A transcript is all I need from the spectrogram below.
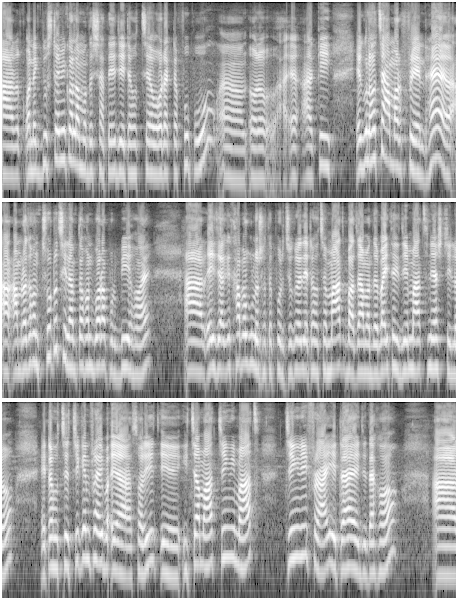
আর অনেক দুষ্টামি করলাম ওদের সাথে, যেটা হচ্ছে ওর একটা ফুপু ওর আর কি, এগুলো হচ্ছে আমার ফ্রেন্ড হ্যাঁ আমরা যখন ছোট ছিলাম তখন বরাপুর বিয়ে হয়। আর এই যে আগে খাবারগুলোর সাথে পরিচয় করে এটা হচ্ছে মাছ বাজা আমাদের বাড়ি থেকে যে মাছ নিয়ে আসছিল, এটা হচ্ছে চিকেন ফ্রাই সরি ইচা মাছ, চিংড়ি মাছ, চিংড়ি ফ্রাই এটা এই যে দেখো। আর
